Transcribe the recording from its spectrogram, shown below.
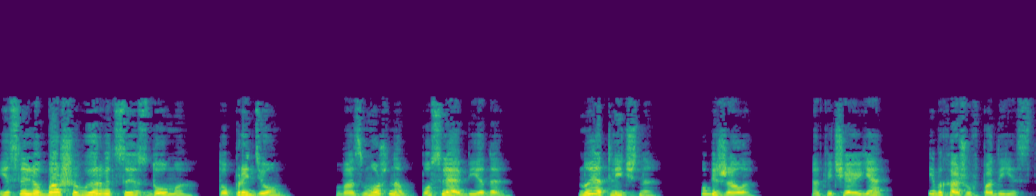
Если Любаша вырвется из дома, то придем. Возможно, после обеда. Ну и отлично. Убежала. Отвечаю я и выхожу в подъезд.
